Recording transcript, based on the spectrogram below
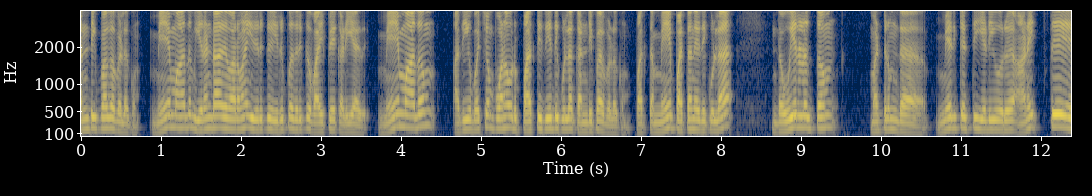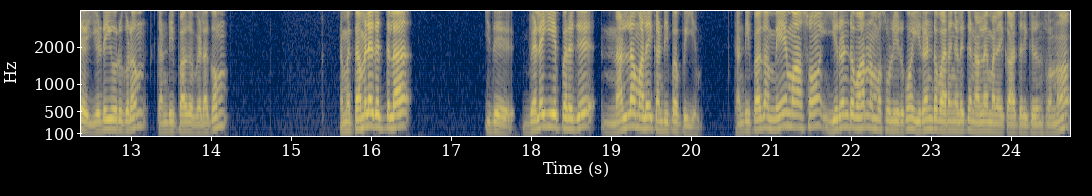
கண்டிப்பாக விலகும் மே மாதம் இரண்டாவது வாரமாக இதற்கு இருப்பதற்கு வாய்ப்பே கிடையாது. மே மாதம் அதிகபட்சம் போனால் ஒரு பத்து தேதிக்குள்ளே கண்டிப்பாக விலகும் பத்து மே பத்தாம் தேதிக்குள்ளே இந்த உயரழுத்தம் மற்றும் இந்த மேற்கத்தி இடையூறு அனைத்து இடையூறுகளும் கண்டிப்பாக விலகும் நம்ம தமிழகத்தில் இது விலகிய பிறகு நல்ல மழை கண்டிப்பாக பெய்யும். கண்டிப்பாக மே மாதம் இரண்டு வாரம் நம்ம சொல்லியிருக்கோம். இரண்டு வாரங்களுக்கு நல்ல மழை காத்திருக்கிறதுன்னு சொன்னோம்.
